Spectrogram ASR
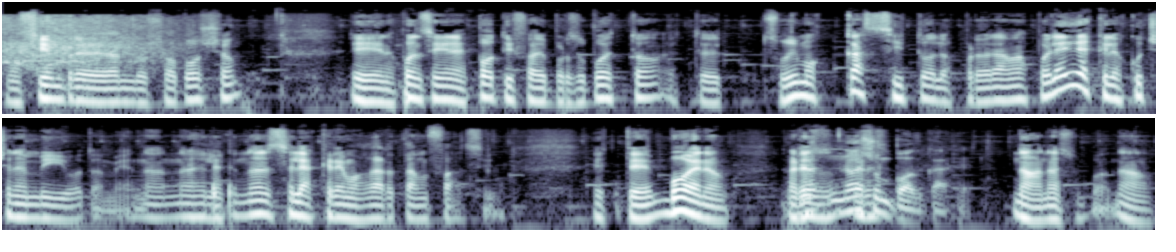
como siempre, dando su apoyo. Eh, nos pueden seguir en Spotify, por supuesto. Este, subimos casi todos los programas. Pues la idea es que lo escuchen en vivo también. No, no, es la- no se las queremos dar tan fácil. Este, bueno, No, gracias- no es un podcast. esto. no, no es un po- no,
